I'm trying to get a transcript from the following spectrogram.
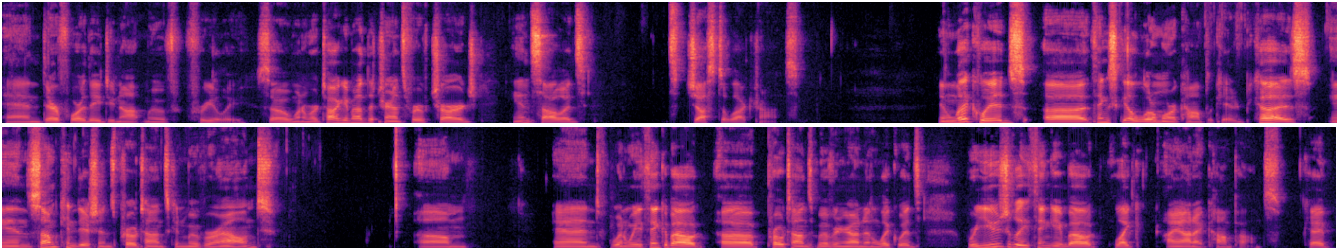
and therefore they do not move freely. So when we're talking about the transfer of charge in solids, it's just electrons. In liquids, uh, things get a little more complicated because in some conditions, protons can move around. Um, and when we think about uh, protons moving around in liquids, we're usually thinking about like ionic compounds, okay?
